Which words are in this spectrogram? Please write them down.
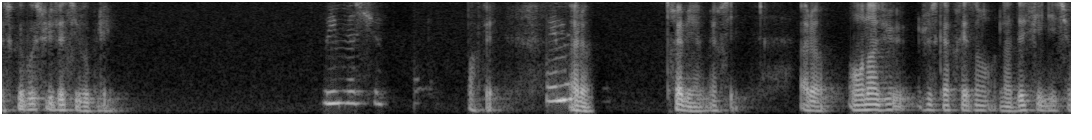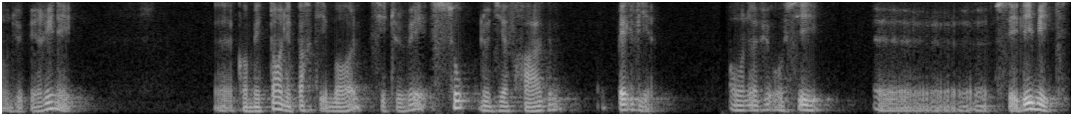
Est-ce que vous suivez, s'il vous plaît Oui, monsieur. Parfait. Oui, monsieur. Alors, très bien, merci. Alors, on a vu jusqu'à présent la définition du périnée euh, comme étant les parties molles situées sous le diaphragme pelvien. On a vu aussi euh, ses limites.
